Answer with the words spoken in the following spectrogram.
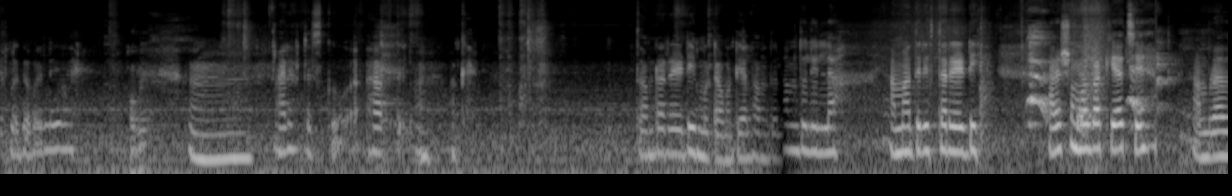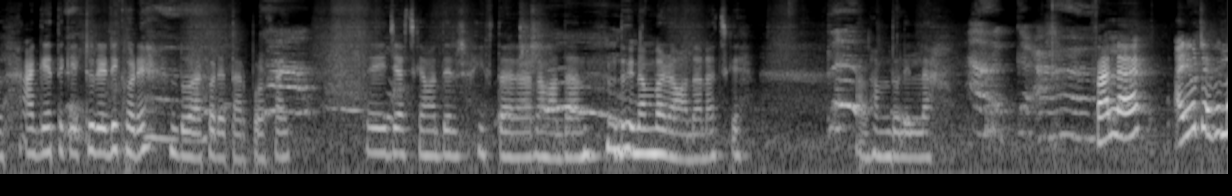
এক লগে বলে। আর একটা হাফ ওকে তো আমরা রেডি মোটামুটি আলহামদুলিল্লাহ। আলহামদুলিল্লাহ আমাদের ইফতার রেডি আরও সময় বাকি আছে। আমরা আগে থেকে একটু রেডি করে, দোয়া করে তারপর খাই। তো এই যে আজকে আমাদের ইফতার আর রামাদান, দুই নম্বর রামাদান আজকে। আলহামদুলিল্লাহ। ফালাক, আয়ু টেবিল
